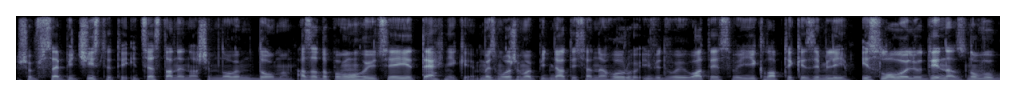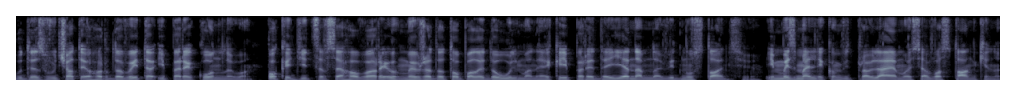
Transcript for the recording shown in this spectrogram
щоб все підчистити, і це стане нашим новим домом. А за допомогою цієї техніки ми зможемо піднятися нагору і відвоювати свої клаптики землі. І слово людина знову буде звучати гордовито і переконливо. Поки дід це все говорив, ми вже дотопали до Ульмана, який передає нам на відну станцію. І ми з Мельником відправляємося в Останкіно,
